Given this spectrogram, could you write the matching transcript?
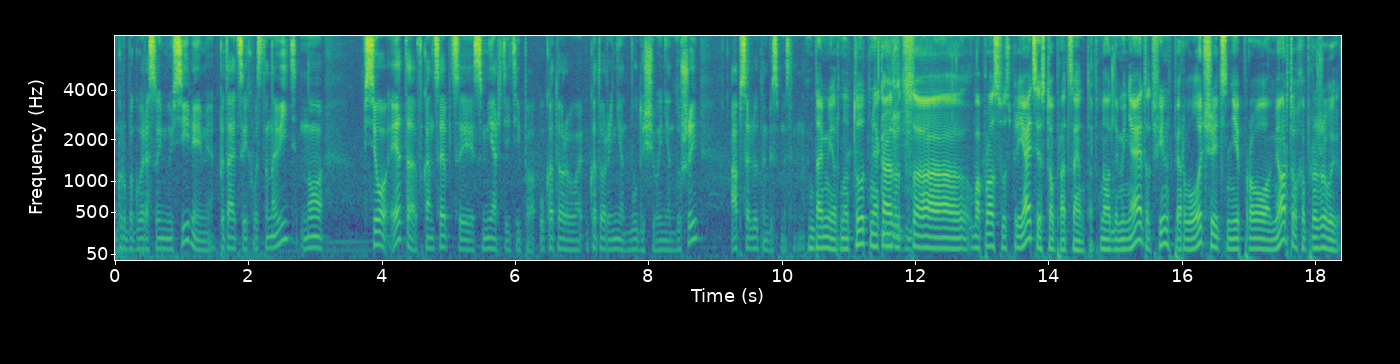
грубо говоря, своими усилиями пытается их восстановить, но все это в концепции смерти, типа, у которого, у которой нет будущего нет души, абсолютно бессмысленно. Дамир, ну тут, мне кажется, вопрос восприятия сто процентов, но для меня этот фильм в первую очередь не про мертвых, а про живых.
